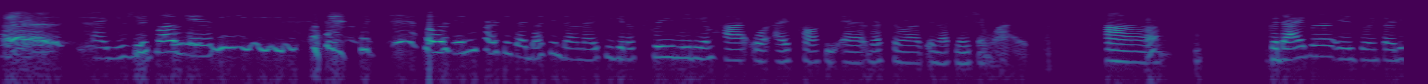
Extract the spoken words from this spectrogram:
Okay. I use your slogan. so with any purchase at Dunkin' Donuts, you get a free medium hot or iced coffee at restaurants, and that's nationwide. Um, oh. Godiva is doing 30%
